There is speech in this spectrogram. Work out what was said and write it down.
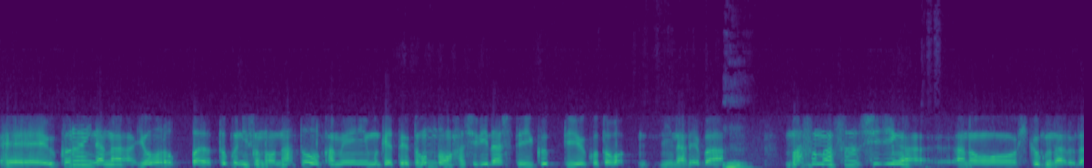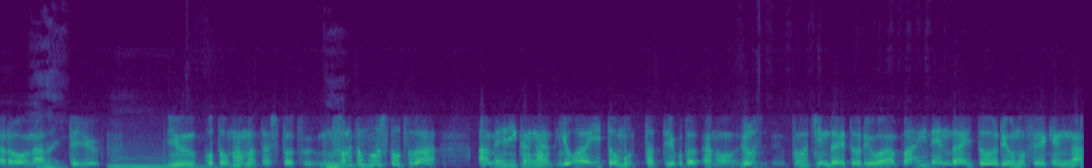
えー、ウクライナがヨーロッパ、特にその NATO 加盟に向けてどんどん走り出していくっていうことになれば、うん、ますます支持があの低くなるだろうなっていう、はい、いうことがまた一つ、それともう一つは、アメリカが弱いと思ったっていうこと。あの、プーチン大統領はバイデン大統領の政権が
